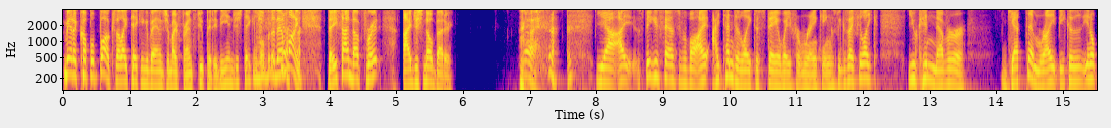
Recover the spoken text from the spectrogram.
made a couple bucks. I like taking advantage of my friends' stupidity and just taking a little bit of their money. They signed up for it. I just know better. yeah, I speaking of fantasy football, I, I tend to like to stay away from rankings because I feel like you can never get them right because you know,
